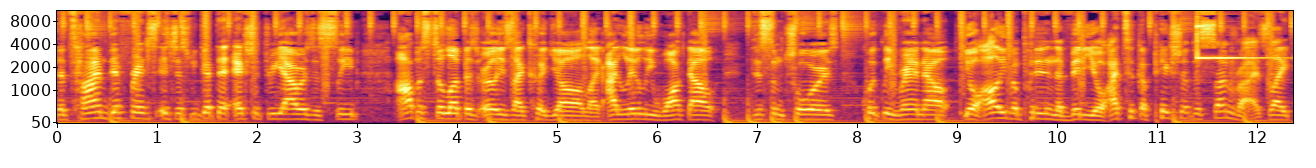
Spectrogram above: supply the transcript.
the time difference is just we get that extra three hours of sleep. I was still up as early as I could, y'all. Like I literally walked out, did some chores, quickly ran out. Yo, I'll even put it in the video. I took a picture of the sunrise. Like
